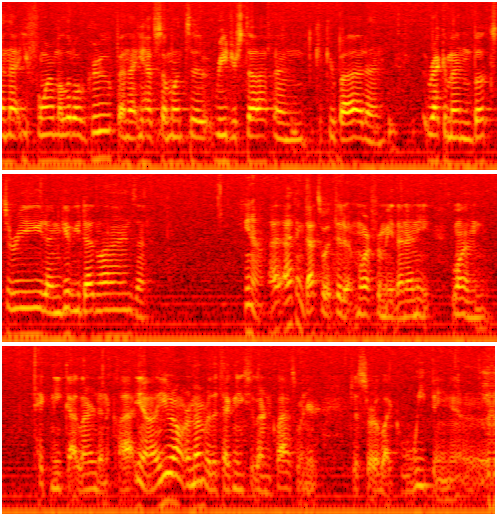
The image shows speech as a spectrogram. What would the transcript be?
and that you form a little group and that you have someone to read your stuff and kick your butt and recommend books to read and give you deadlines and you know, I, I think that's what did it more for me than any one technique I learned in a class. You know, you don't remember the techniques you learned in class when you're just sort of like weeping, uh,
